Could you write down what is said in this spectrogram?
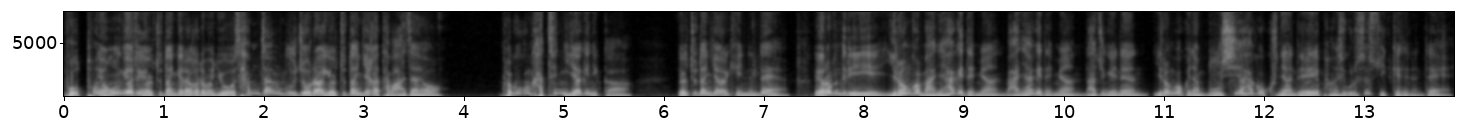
보통 영웅의 여정 12단계라 그러면 요 3장 구조랑 12단계가 다 맞아요. 결국은 같은 이야기니까. 12단계가 이렇게 있는데 여러분들이 이런 걸 많이 하게 되면 많이 하게 되면 나중에는 이런 거 그냥 무시하고 그냥 내 방식으로 쓸 수 있게 되는데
